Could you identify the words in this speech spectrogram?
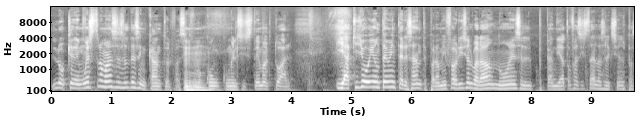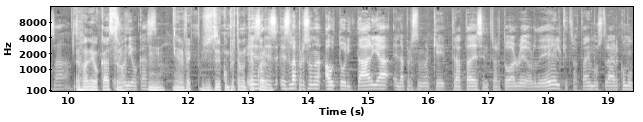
lo que demuestra más es el desencanto del fascismo Ujú. con, con el sistema actual. Y aquí yo veo un tema interesante. Para mí Fabricio Alvarado no es el candidato fascista de las elecciones pasadas. Es Juan Diego Es Castro. Juan Diego Castro. En efecto, yo estoy completamente de Es, acuerdo. es- es la persona autoritaria, es la persona que trata de centrar todo alrededor de él, que trata de mostrar como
